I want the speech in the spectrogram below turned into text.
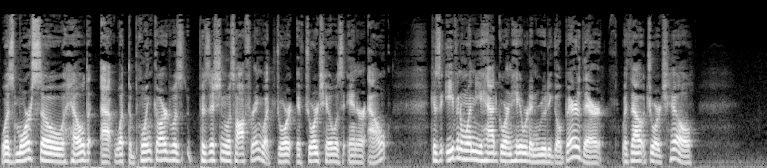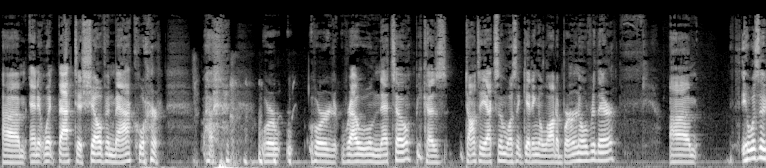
was more so held at what the point guard was position was offering, what George, if George Hill was in or out. Because even when you had Gordon Hayward and Rudy Gobert there, without George Hill, um, and it went back to Shelvin Mack or uh, or or Raul Neto because Dante Exum wasn't getting a lot of burn over there. Um, it was a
